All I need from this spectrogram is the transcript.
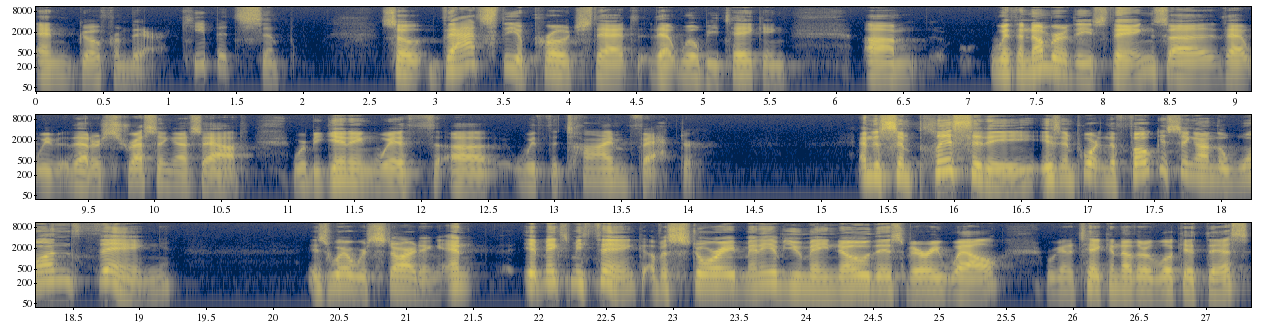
and go from there. Keep it simple. So that's the approach that, that we'll be taking um, with a number of these things uh, that, we that are stressing us out. We're beginning with, uh, with the time factor. And the simplicity is important. The focusing on the one thing is where we're starting. And it makes me think of a story. Many of you may know this very well. We're going to take another look at this.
